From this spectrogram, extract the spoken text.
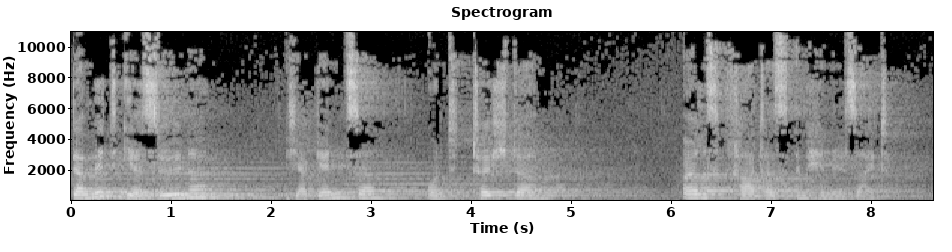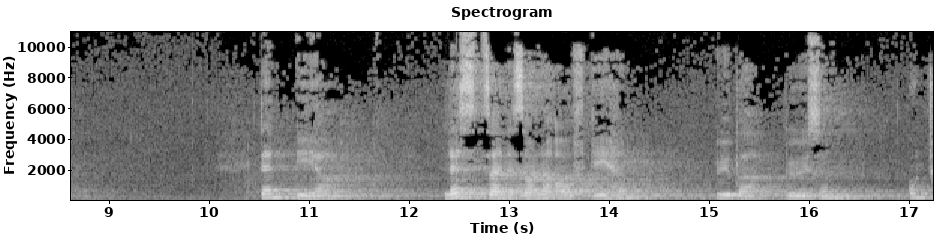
Damit ihr Söhne, ich ergänze, und Töchter eures Vaters im Himmel seid. Denn er lässt seine Sonne aufgehen über Bösen und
